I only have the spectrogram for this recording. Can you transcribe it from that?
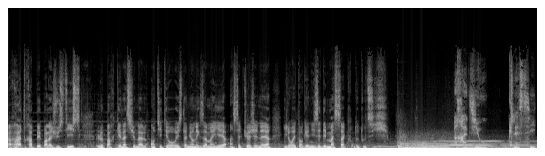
rattrapé par la justice. Le parquet national antiterroriste a mis en examen hier un septuagénaire. Il aurait organisé des massacres de Tutsis. Radio classique.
